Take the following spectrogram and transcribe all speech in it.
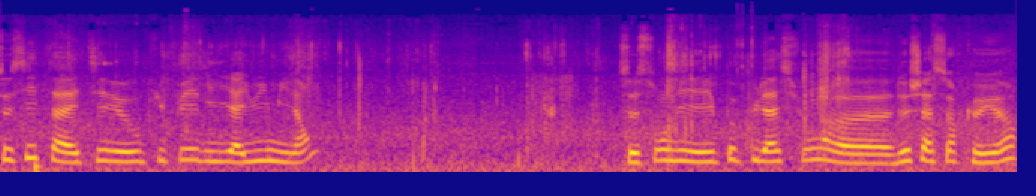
Ce site a été occupé il y a 8000 ans. Ce sont des populations euh, de chasseurs-cueilleurs.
